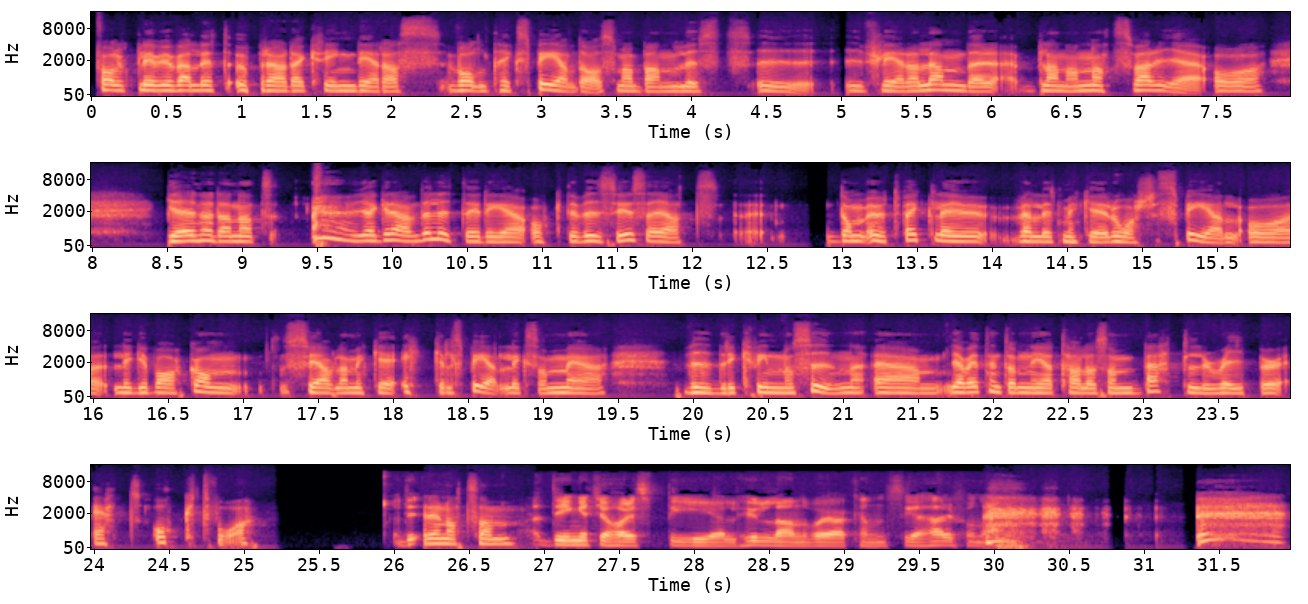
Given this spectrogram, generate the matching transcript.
Folk blev ju väldigt upprörda kring deras våldtäktsspel då, som har bannlysts i, i flera länder, bland annat Sverige. Och Grejen är den att jag grävde lite i det och det visar ju sig att eh, de utvecklar ju väldigt mycket rouge-spel och ligger bakom så jävla mycket äckelspel liksom med vidrig kvinnosyn. Ehm, jag vet inte om ni har talat om Battle Raper 1 och 2? Det, är det något som... Det är inget jag har i spelhyllan vad jag kan se härifrån.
